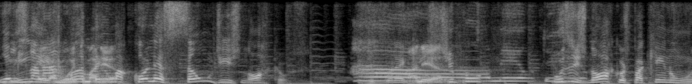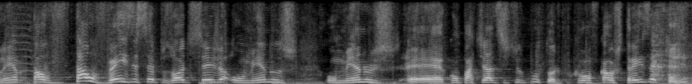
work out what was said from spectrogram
E eles Minha falavam. Irmã tem uma coleção de snorkels. Ah, tipo, os snorkels, para quem não lembra, tal, talvez esse episódio seja o menos o menos é, compartilhado e assistido por todos, porque vão ficar os três aqui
